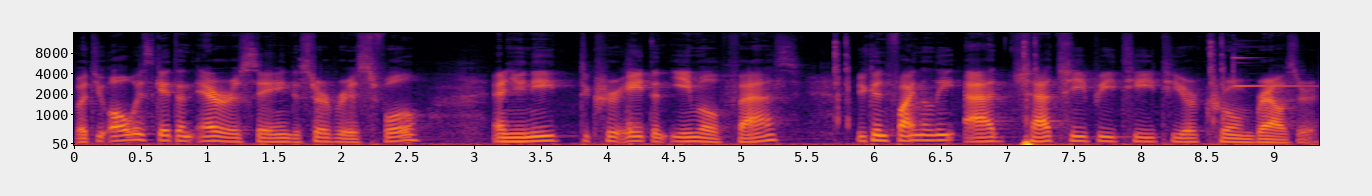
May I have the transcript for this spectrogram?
but you always get an error saying the server is full and you need to create an email fast, you can finally add ChatGPT to your Chrome browser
